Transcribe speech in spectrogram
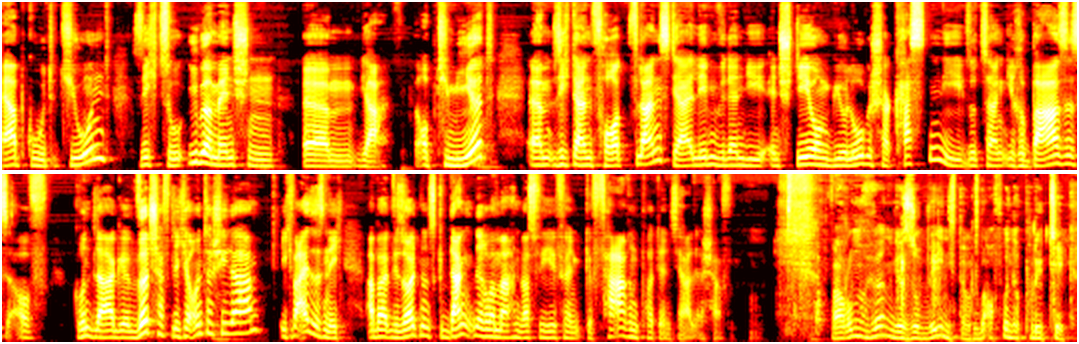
Erbgut tuned, sich zu Übermenschen ähm, ja, optimiert, ähm, sich dann fortpflanzt. Ja, erleben wir dann die Entstehung biologischer Kasten, die sozusagen ihre Basis auf Grundlage wirtschaftlicher Unterschiede haben? Ich weiß es nicht, aber wir sollten uns Gedanken darüber machen, was wir hier für ein Gefahrenpotenzial erschaffen. Warum hören wir so wenig darüber, auch von der Politik?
